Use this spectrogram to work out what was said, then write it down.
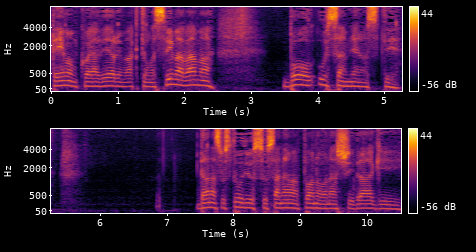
temom koja vjerujem aktualna svima vama. Bol usamljenosti. Danas u studiju su sa nama ponovo naši dragi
